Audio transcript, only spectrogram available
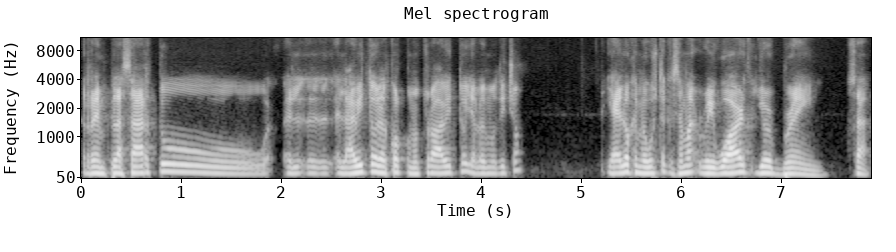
reemplazar tu, el, hábito del alcohol con otro hábito, ya lo hemos dicho. Y hay lo que me gusta que se llama reward your brain. O sea,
